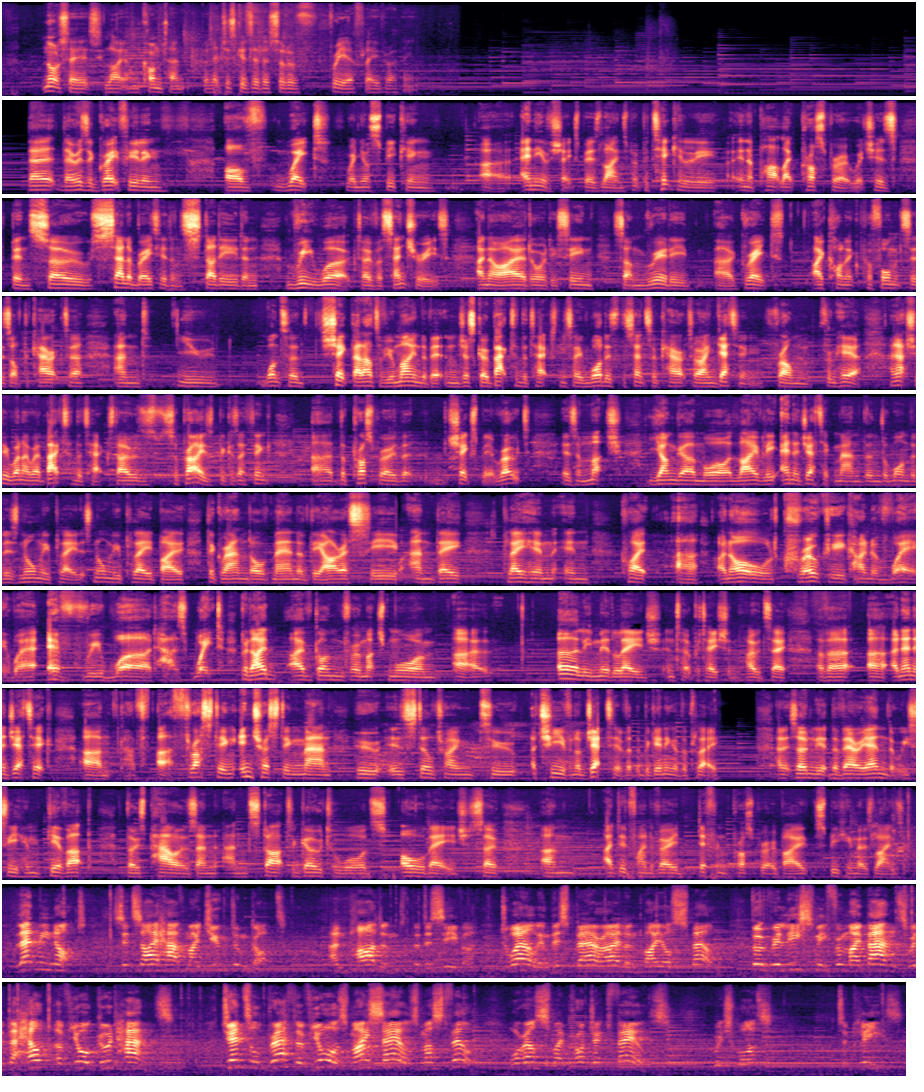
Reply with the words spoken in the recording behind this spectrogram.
Not to say it's light on content, but it just gives it a sort of freer flavour, I think. There, there is a great feeling of weight when you're speaking uh, any of Shakespeare's lines, but particularly in a part like Prospero, which has been so celebrated and studied and reworked over centuries. I know I had already seen some really uh, great iconic performances of the character and you want to shake that out of your mind a bit and just go back to the text and say, what is the sense of character I'm getting from, from here? And actually, when I went back to the text, I was surprised because I think uh, the Prospero that Shakespeare wrote is a much younger, more lively, energetic man than the one that is normally played. It's normally played by the grand old men of the RSC, and they play him in quite uh, an old, croaky kind of way where every word has weight. But i have gone for a much more uh, early middle age interpretation, I would say, of a, uh, an energetic, um, kind of uh, thrusting, interesting man who is still trying to achieve an objective at the beginning of the play. And it's only at the very end that we see him give up those powers and, and start to go towards old age. So um, I did find a very different Prospero by speaking those lines. Let me not, since I have my dukedom got, and pardoned the deceiver, dwell in this bare island by your spell but release me from my bands with the help of your good hands. Gentle breath of yours my sails must fill, or else my project fails, which was to please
